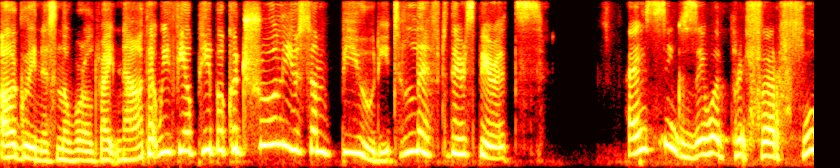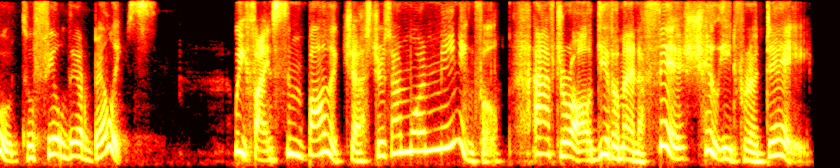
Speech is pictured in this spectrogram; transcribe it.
ugliness in the world right now that we feel people could truly use some beauty to lift their spirits. I think they would prefer food to fill their bellies. We find symbolic gestures are more meaningful. After all, give a man a fish, he'll eat for a day.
